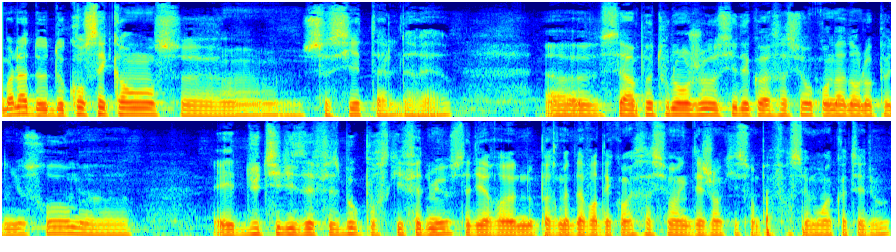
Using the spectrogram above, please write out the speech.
voilà, de, conséquences euh, sociétales derrière. Euh, c'est un peu tout l'enjeu aussi des conversations qu'on a dans l'Open Newsroom euh, et d'utiliser Facebook pour ce qu'il fait de mieux, c'est-à-dire euh, nous permettre d'avoir des conversations avec des gens qui sont pas forcément à côté de nous.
